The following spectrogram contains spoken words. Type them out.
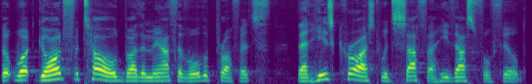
But what God foretold by the mouth of all the prophets, that his Christ would suffer, he thus fulfilled.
